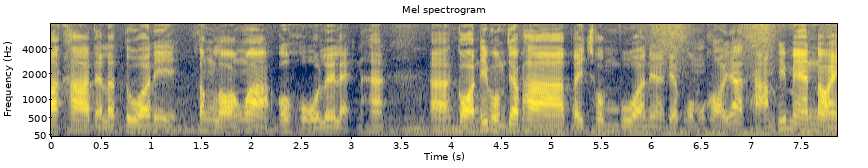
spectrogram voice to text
ราคาแต่ละตัวนี่ต้องร้องว่า โอ้โหเลยแหละนะฮะอ่า ก่อนที่ผมจะพาไปชมวัวเนี่ยเดี๋ยวผมขออนุญาตถามพี่แมนหน่อย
